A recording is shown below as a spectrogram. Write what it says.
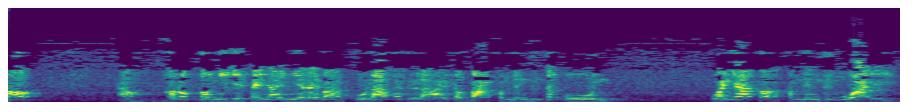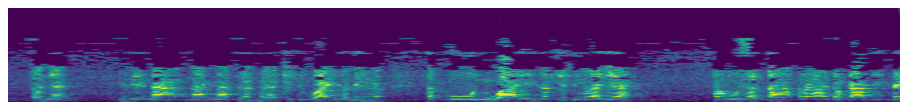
นอก อา้าวเคารพตนมีเหตุภายในมีอะไรบ้างกุละก็คือละอายต่อบาปคำนึงถึงตระกูลวัยยะก็คำนึงถึงวัย ตอนเนี้ยทีนี้หน้าหน้าหน้าเกิดไหมคิดถึงวัยตัวเองนะตระกูลวัยแล้วคิดถึงอะไรเนี่ยพระหูสตะละอายต่อการที่ได้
